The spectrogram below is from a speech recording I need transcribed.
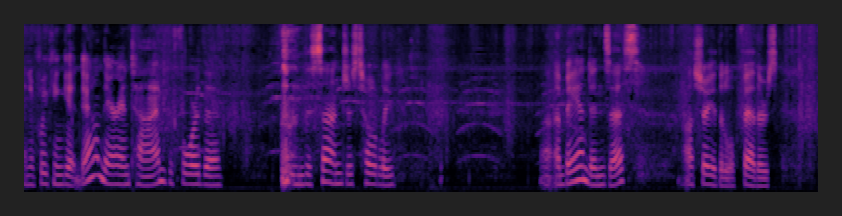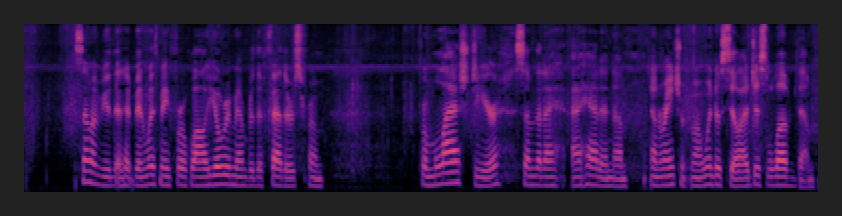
And if we can get down there in time before the the sun just totally uh, abandons us, I'll show you the little feathers. Some of you that have been with me for a while, you'll remember the feathers from from last year, some that I, I had in um, an arrangement on my windowsill. I just loved them.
